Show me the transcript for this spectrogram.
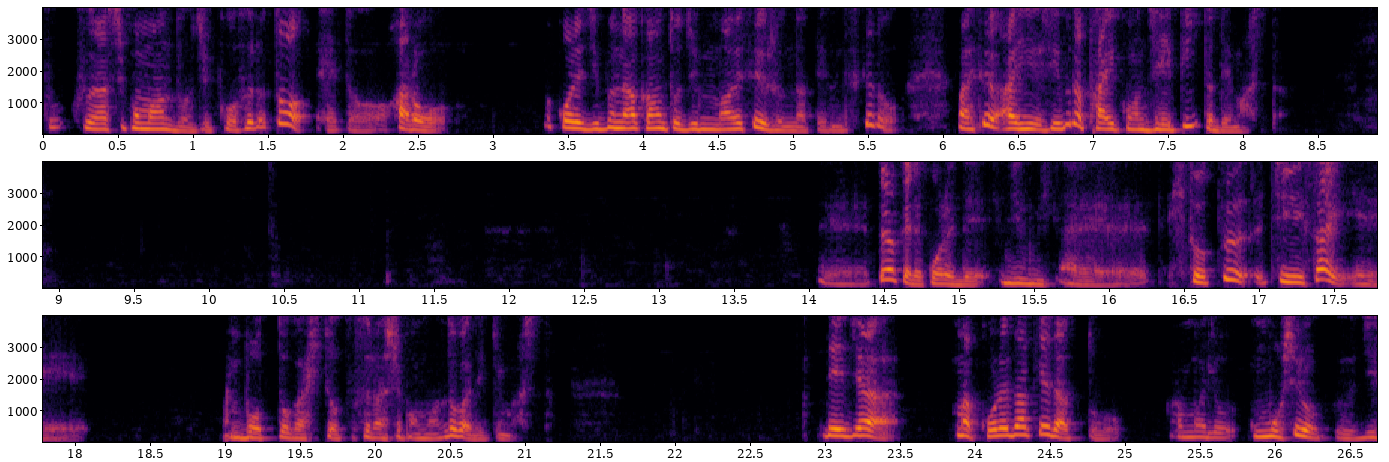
とスラッシュコマンドを実行すると、えっ、ー、と、 Hello、これ自分のアカウント自分 myself になってるんですけど、 myself I received PyConJP と出ました。えー、というわけで、これで準備、えー、一つ小さい、えー、ボットが一つ、スラッシュコマンドができました。で、じゃあ、まあ、これだけだと、あんまり面白く、実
